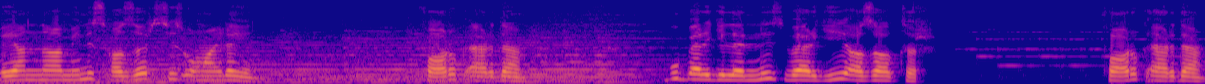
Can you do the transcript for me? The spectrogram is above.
Beyannameniz hazır siz onaylayın. Faruk Erdem Bu belgeleriniz vergiyi azaltır. Faruk Erdem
